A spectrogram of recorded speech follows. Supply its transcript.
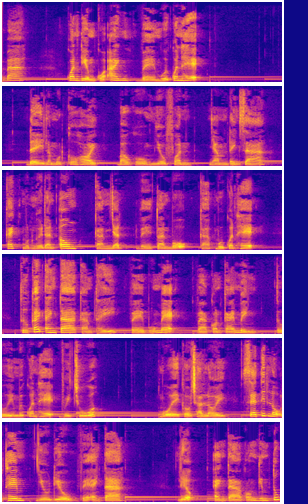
3. Quan điểm của anh về mối quan hệ. Đây là một câu hỏi bao gồm nhiều phần nhằm đánh giá cách một người đàn ông cảm nhận về toàn bộ các mối quan hệ, từ cách anh ta cảm thấy về bố mẹ và con cái mình tới mối quan hệ với chúa mỗi câu trả lời sẽ tiết lộ thêm nhiều điều về anh ta liệu anh ta có nghiêm túc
